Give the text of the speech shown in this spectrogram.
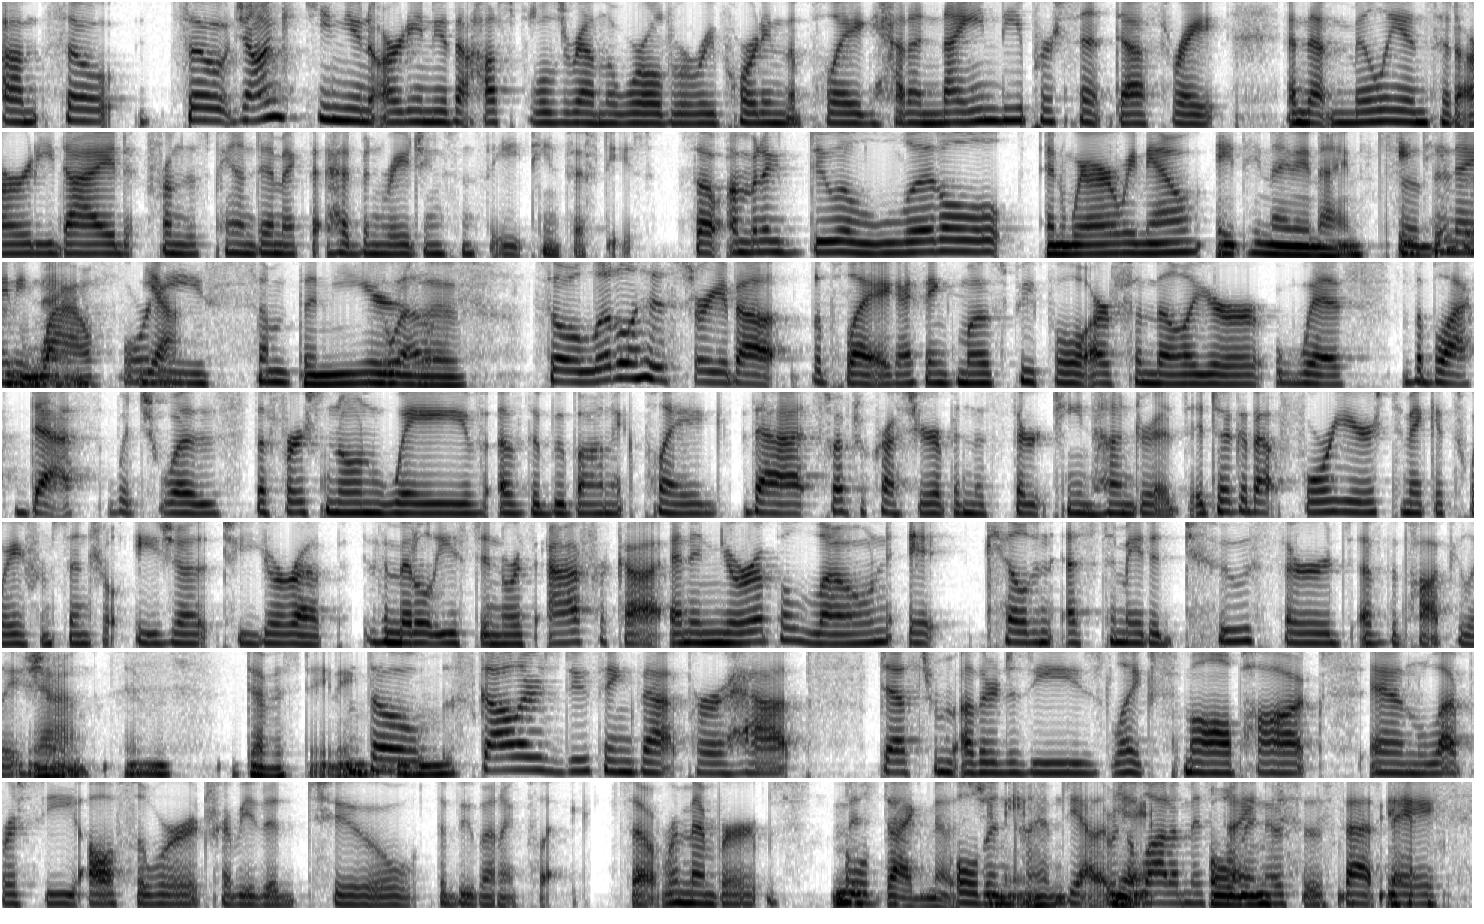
Um, so, so John Kinyoun already knew that hospitals around the world were reporting the plague had a 90% death rate and that millions had already died from this pandemic that had been raging since the 1850s. So I'm going to do a little And where are we now? 1899. So this is 1899. wow, 40 Yeah. something years Well, of So, a little history about the plague. I think most people are familiar with the Black Death, which was the first known wave of the bubonic plague that swept across Europe in the 1300s. It took about four years to make its way from Central Asia to Europe, the Middle East, and North Africa. And in Europe alone, it killed an estimated two thirds of the population. yeah, it was devastating. Though mm-hmm. scholars do think that perhaps deaths from other disease like smallpox and leprosy also were attributed to the bubonic plague. So remember, was old- Misdiagnosed, olden times. Yeah, there was Yeah, a lot of misdiagnosis times, that they yes.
